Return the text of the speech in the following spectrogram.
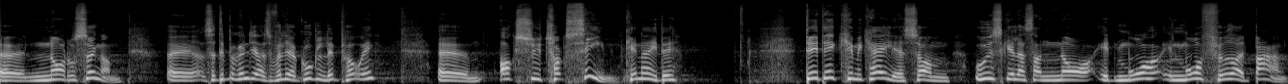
øh, når du synger. Øh, så det begyndte jeg selvfølgelig at google lidt på. Ikke? Øh, oxytocin, kender I det? Det er det kemikalie, som udskiller sig, når et mor, en mor føder et barn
